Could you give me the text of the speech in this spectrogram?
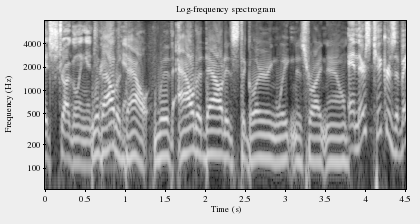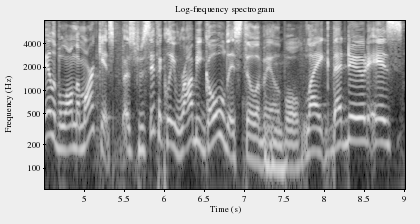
It's struggling in Without a camp. doubt. Without a doubt, it's the glaring weakness right now. And there's kickers available on the market. Specifically, Robbie Gould is still available. Mm-hmm. Like that dude is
